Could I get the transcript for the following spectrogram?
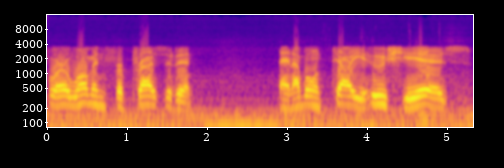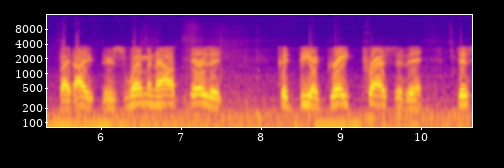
for a woman for president. And I won't tell you who she is, but I there's women out there that could be a great president. Just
